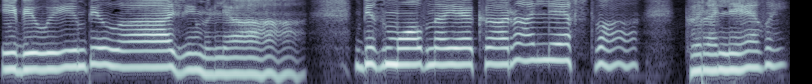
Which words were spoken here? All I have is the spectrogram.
И белым бела земля. Безмолвное королевство, Королевой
